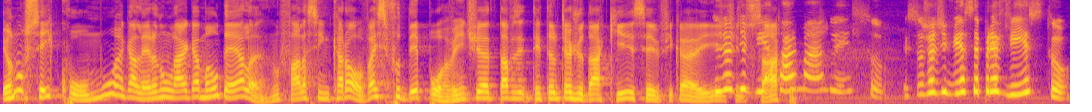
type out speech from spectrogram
Eu não sei como a galera não larga a mão dela. Não fala assim, Carol, vai se fuder, porra. A gente já tava tentando te ajudar aqui, você fica aí Isso já devia estar armado, isso. Isso já devia ser previsto.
